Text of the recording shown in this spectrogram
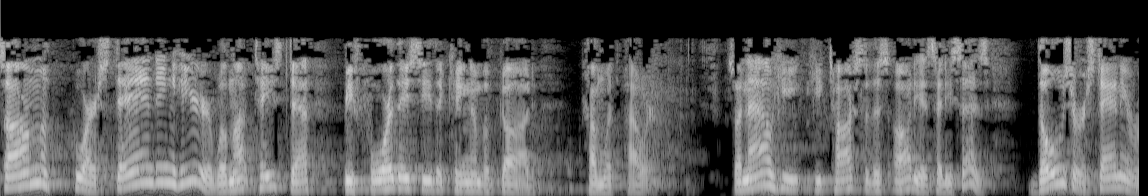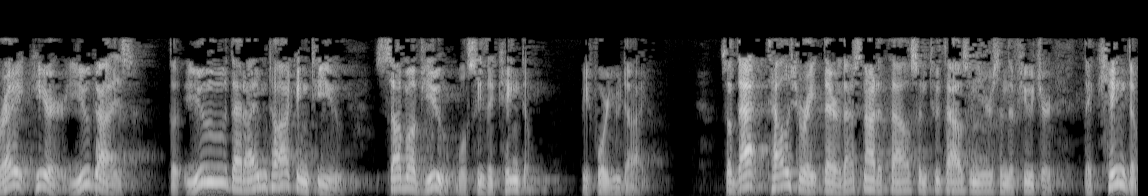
some who are standing here will not taste death before they see the kingdom of God come with power. So now he, he talks to this audience and he says, Those who are standing right here, you guys, the, you that I'm talking to you, some of you will see the kingdom before you die. So that tells you right there, that's not a thousand, two thousand years in the future. The kingdom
